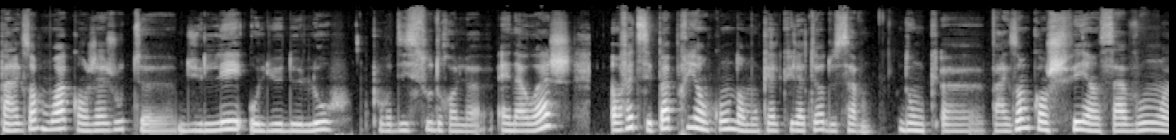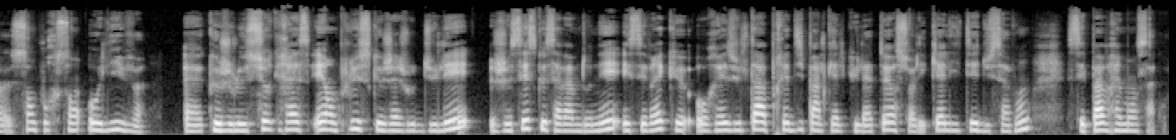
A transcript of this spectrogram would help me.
par exemple moi quand j'ajoute du lait au lieu de l'eau pour dissoudre le NaOH, en fait c'est pas pris en compte dans mon calculateur de savon. Donc par exemple quand je fais un savon 100% olive euh, que je le surgraisse et en plus que j'ajoute du lait, je sais ce que ça va me donner et c'est vrai que au résultat prédit par le calculateur sur les qualités du savon, c'est pas vraiment ça. Quoi.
